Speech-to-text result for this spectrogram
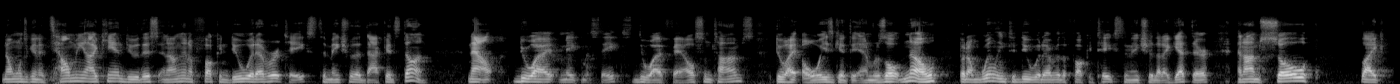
No one's gonna tell me I can't do this, and I'm gonna fucking do whatever it takes to make sure that that gets done. Now, do I make mistakes? Do I fail sometimes? Do I always get the end result? No, but I'm willing to do whatever the fuck it takes to make sure that I get there. And I'm so like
